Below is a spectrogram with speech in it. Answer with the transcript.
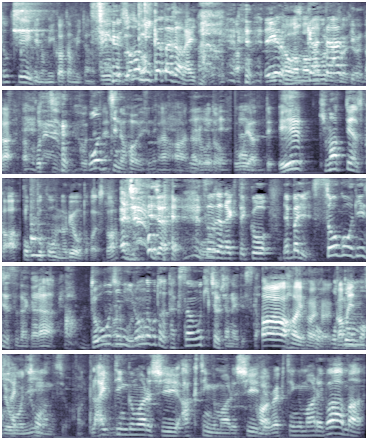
と正義の見方みたいな。その見方じゃない 映画の見方っていうことああこっちこっちね。ウォッチの方ですね。ああなるほど、ええどうやって？えー、決まってんすか？ポップコーンの量とかですか？あじゃないじゃない。そうじゃなくてこうやっぱり総合芸術だからあ同時にいろんなことがたくさん起きちゃうじゃないですか。ああはいはいはい。画面上に。はいそうなんですよ、はい。ライティングもあるしアクティングもあるし、はい。ディレクティングもあれば、まあ、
